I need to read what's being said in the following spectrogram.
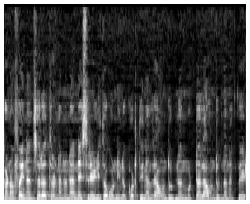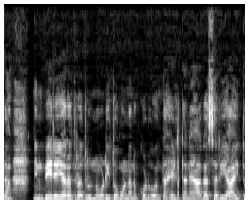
ಕಣೋ ಫೈನಾನ್ಸರ್ ಹತ್ರ ನಾನು ನನ್ನ ಹೆಸ್ರು ಹೇಳಿ ತೊಗೊಂಡು ನಿನಗೆ ಕೊಡ್ತೀನಿ ಅಂದರೆ ಅವ್ನ ದುಡ್ಡು ನಾನು ಮುಟ್ಟಲ್ಲ, ಅವ್ನ ದುಡ್ಡು ನನಗೆ ಬೇಡ. ನೀನು ಬೇರೆ ಯಾರ ಹತ್ರ ಆದರೂ ನೋಡಿ ತೊಗೊಂಡು ನನಗೆ ಕೊಡು ಅಂತ ಹೇಳ್ತಾನೆ. ಆಗ ಸರಿ ಆಯಿತು,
